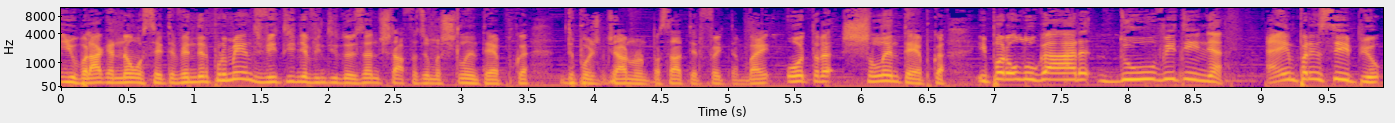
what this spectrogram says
e o Braga não aceita vender por menos. Vitinha, 22 anos, está a fazer uma excelente época, depois de já no ano passado ter feito também outra excelente época. E para o lugar do Vitinha, em princípio,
